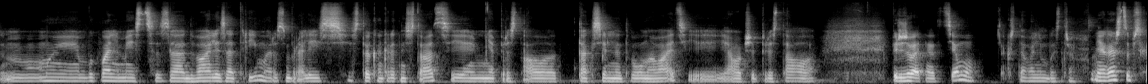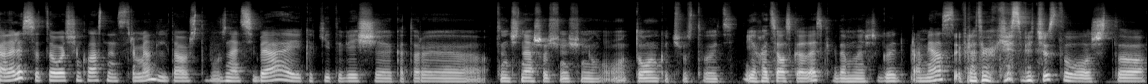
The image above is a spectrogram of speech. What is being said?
Мы буквально месяца за два или за три мы разобрались с той конкретной ситуацией. Меня перестало так сильно это волновать, и я вообще перестала переживать на эту тему. Так что довольно быстро. Мне кажется, психоанализ — это очень классный инструмент для того, чтобы узнать себя и какие-то вещи, которые ты начинаешь очень-очень тонко чувствовать. Я хотела сказать, когда мы начали говорить про мясо и про то, как я себя чувствовала, что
